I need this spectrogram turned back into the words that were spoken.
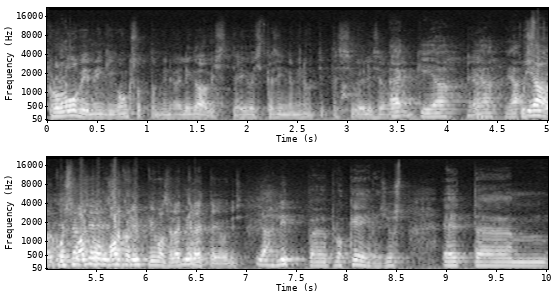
Frolovi mingi konksutamine oli ka vist, jäi vist ka sinna minutitesse või oli see? äkki jah, jah, ja, ja. kus, kus Marko, Marko Lipp viimasel hetkel ette jõudis. jah, Lipp äh, blokeeris just, et ähm,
